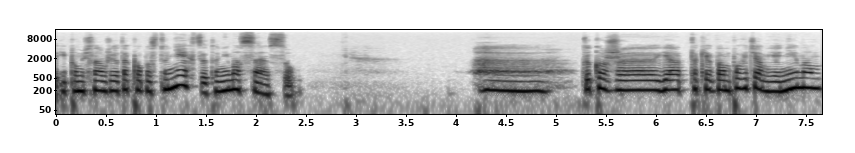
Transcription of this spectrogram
I pomyślałam, że ja tak po prostu nie chcę, to nie ma sensu. Tylko, że ja, tak jak Wam powiedziałam, ja nie mam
